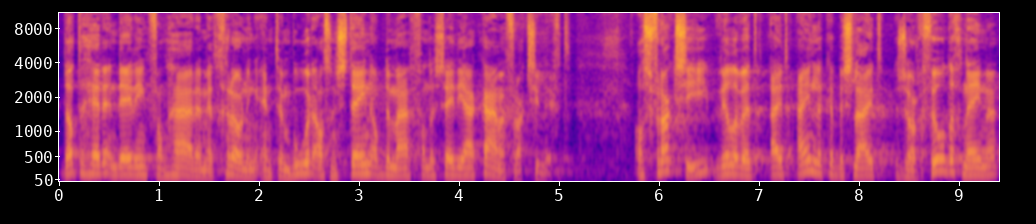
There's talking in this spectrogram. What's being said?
dat de herindeling van Haren met Groningen en Ten Boer als een steen op de maag van de CDA-Kamerfractie ligt. Als fractie willen we het uiteindelijke besluit zorgvuldig nemen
